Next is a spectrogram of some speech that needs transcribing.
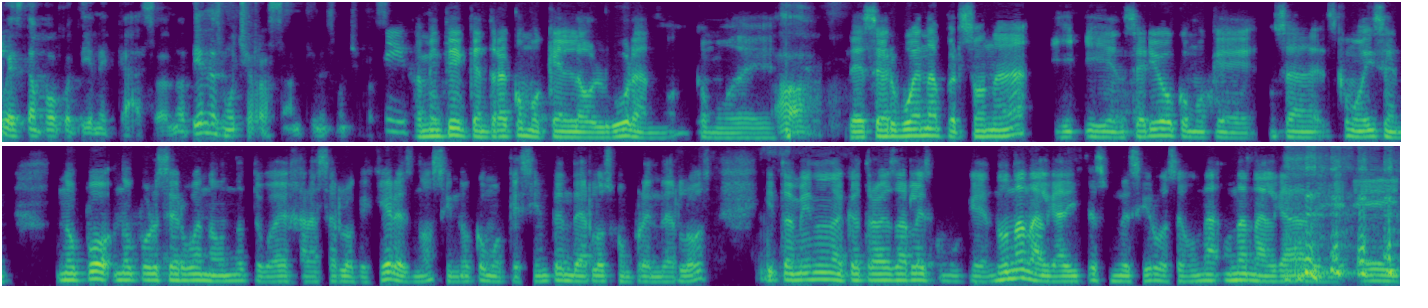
pues tampoco tiene caso, ¿no? Tienes mucha razón, tienes mucha razón. Sí. También tiene que entrar como que en la holgura, ¿no? Como de, ah. de ser buena persona y, y, en serio como que, o sea, es como dicen, no, po, no por ser buena onda te voy a dejar hacer lo que quieres, ¿no? Sino como que sí entenderlos, comprenderlos y también una que otra vez darles como que, no una nalgadita es un decir, o sea, una, una nalgada de, hey,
